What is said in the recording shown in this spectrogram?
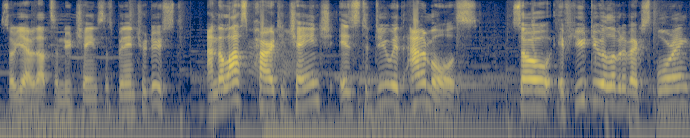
So yeah, that's a new change that's been introduced. And the last parity change is to do with animals. So if you do a little bit of exploring,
